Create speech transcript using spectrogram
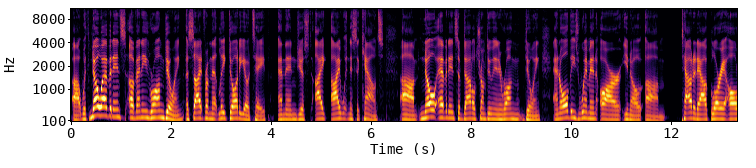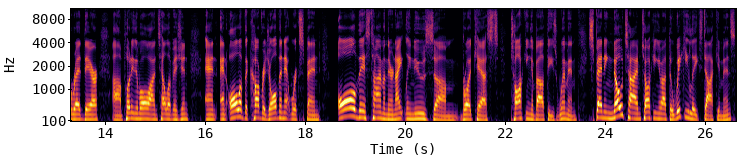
uh, with no evidence of any wrongdoing aside from that leaked audio tape and then just eye- eyewitness accounts. Um, no evidence of Donald Trump doing any wrongdoing. And all these women are, you know, um, touted out. Gloria Allred there, um, putting them all on television, and and all of the coverage, all the networks spend all this time on their nightly news um, broadcasts talking about these women, spending no time talking about the WikiLeaks documents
